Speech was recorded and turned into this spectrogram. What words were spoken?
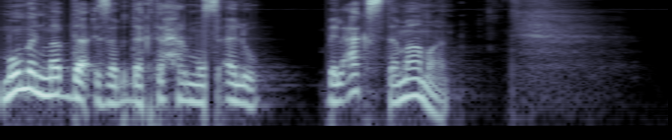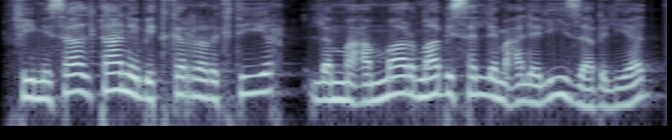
مو من مبدأ إذا بدك تحرمه اسأله بالعكس تماما. في مثال تاني بيتكرر كتير لما عمار ما بيسلم على ليزا باليد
